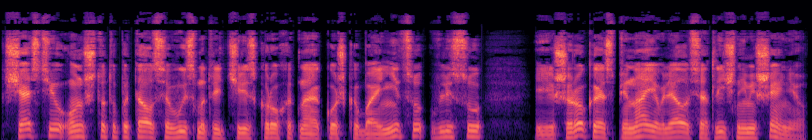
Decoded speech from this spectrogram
К счастью, он что-то пытался высмотреть через крохотное окошко бойницу в лесу, и широкая спина являлась отличной мишенью.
